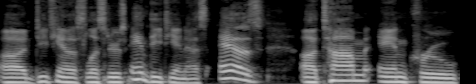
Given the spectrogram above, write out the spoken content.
uh, DTNS listeners and DTNS as uh, Tom and crew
